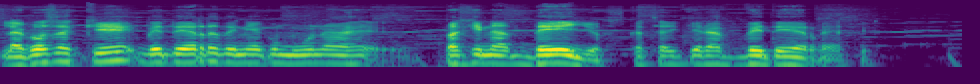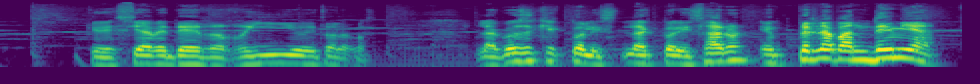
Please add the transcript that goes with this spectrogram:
La cosa es que BTR tenía como una eh, página de ellos, ¿cachai? Que era BTR así. Que decía BTR Río y toda la cosa. La cosa es que actualiz- la actualizaron en plena pandemia.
